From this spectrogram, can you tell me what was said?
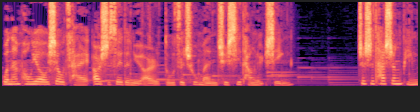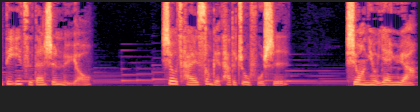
我男朋友秀才二十岁的女儿独自出门去西塘旅行，这是他生平第一次单身旅游。秀才送给他的祝福是：希望你有艳遇啊。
